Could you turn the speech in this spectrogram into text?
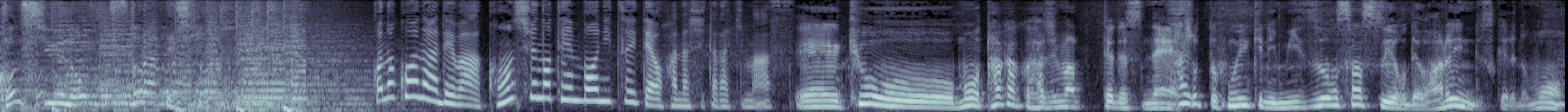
今週のストラテジーこのコーナーでは今週の展望についてお話しいただきます。えー、今日も高く始まってですね、はい、ちょっと雰囲気に水を差すようで悪いんですけれども、うん、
